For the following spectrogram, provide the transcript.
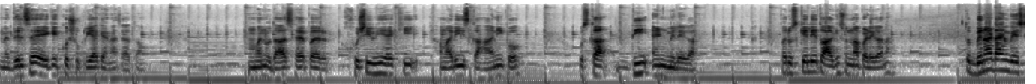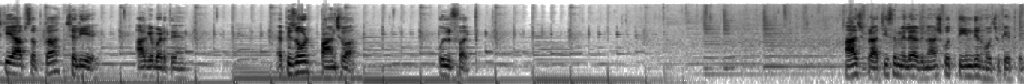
मैं दिल से एक एक को शुक्रिया कहना चाहता हूँ। मन उदास है, पर खुशी भी है कि हमारी इस कहानी को उसका दी एंड मिलेगा। पर उसके लिए तो आगे सुनना पड़ेगा ना। तो बिना टाइम वेस्ट किए आप सबका चलिए, आगे बढ़ते हैं। एपिसोड पांचवा, उल्फत। आज प्राची से मिले अविनाश को तीन दिन हो चुके थे।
